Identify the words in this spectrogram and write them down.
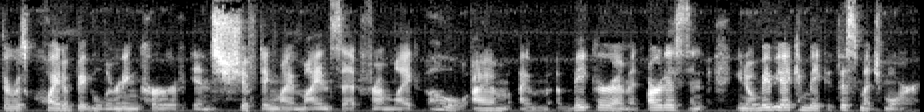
there was quite a big learning curve in shifting my mindset from like, oh, I'm I'm a maker, I'm an artist and you know, maybe I can make this much more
